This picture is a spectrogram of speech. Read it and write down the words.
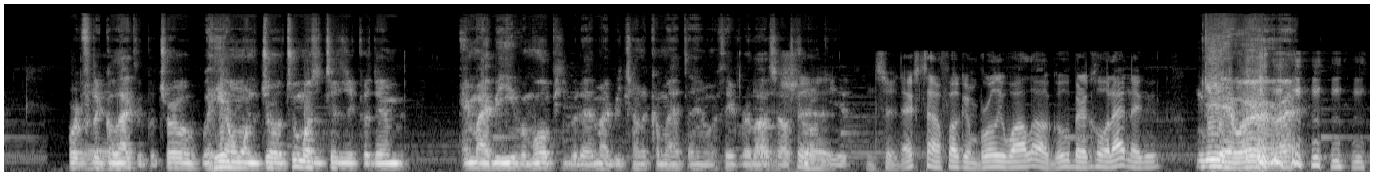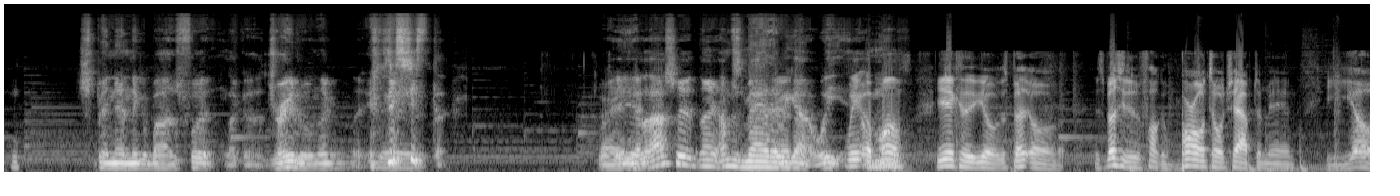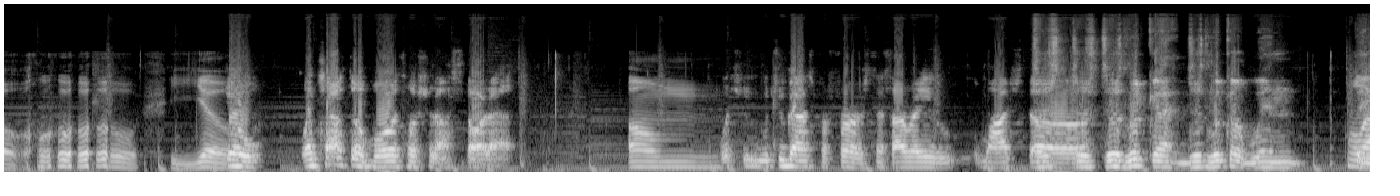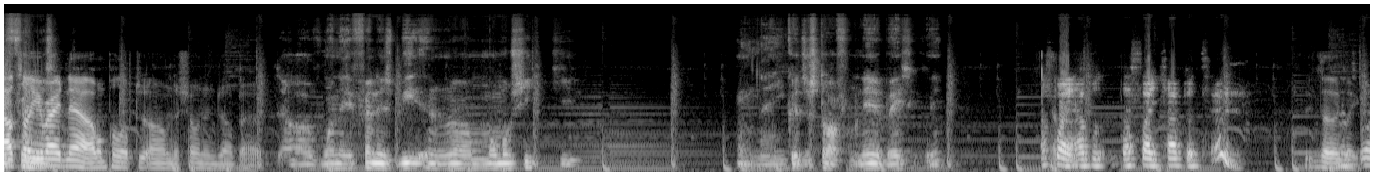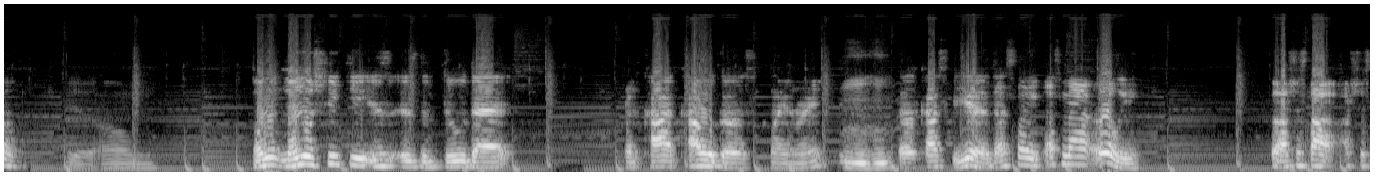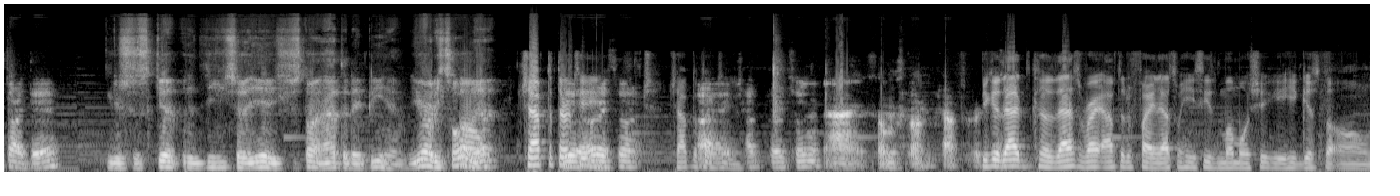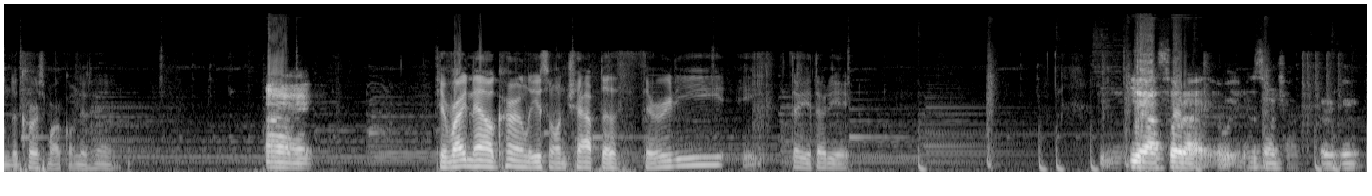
work for the Galactic Patrol, but he don't want to draw too much attention because then it might be even more people that might be trying to come after him if they realize how strong he is. And shit, next time fucking Broly wild out, go better call that nigga. Yeah, word, right? Spin that nigga by his foot like a dreidel, nigga. Like, Right. Yeah, a lot of shit. Like, I'm just mad that we gotta wait. Wait a month. Yeah, cause yo, especially oh, especially the fucking Boruto chapter, man. Yo, yo. Yo, what chapter of Boruto should I start at? Um, What you what you guys prefer? Since I already watched the. Just, just, just look at, just look up when, well, I'll tell you right now. I'm gonna pull up the um the Shonen Jump app. uh, when they finish beating um, Momoshiki, and then you could just start from there, basically. that's like that's like chapter ten. These are as like, well. yeah, um, Momoshiki is is the dude that from Ka- Kaguya's clan, right? Mm-hmm. The Akatsuki. Yeah, that's like that's mad early. So I should start. I should start there. You should skip. He said, "Yeah, you should start after they beat him." You already saw Oh, that. chapter Yeah, thirteen. alright, so chapter alright, thirteen. chapter thirteen. Alright, so I'm gonna start from chapter 13. Because that, because that's right after the fight. That's when he sees Momoshiki. He gets the um the curse mark on his hand. Alright. Okay, right now, currently, it's on chapter 38. 30, 38. Yeah, I saw that. It was on chapter thirteen.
